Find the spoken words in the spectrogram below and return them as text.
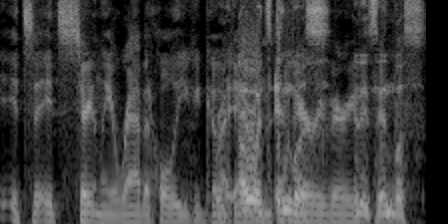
it's it's certainly a rabbit hole you could go right. down. Oh, it's endless. Very, very, It is endless.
